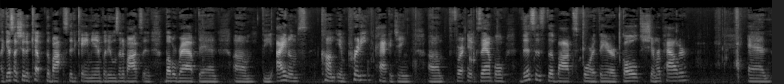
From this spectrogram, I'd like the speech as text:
I guess I should have kept the box that it came in, but it was in a box and bubble wrapped, and um, the items come in pretty packaging. Um, for example, this is the box for their gold shimmer powder. And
